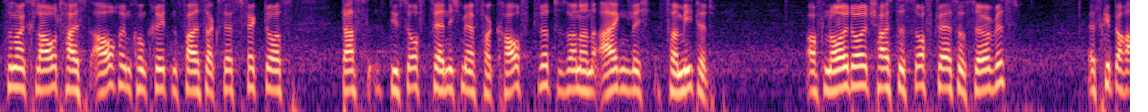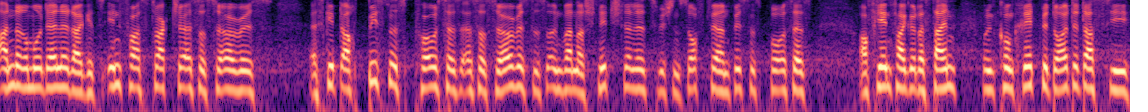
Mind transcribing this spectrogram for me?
sondern Cloud heißt auch im konkreten Fall SuccessFactors, dass die Software nicht mehr verkauft wird, sondern eigentlich vermietet. Auf Neudeutsch heißt es Software as a Service. Es gibt auch andere Modelle, da gibt es Infrastructure as a Service. Es gibt auch Business Process as a Service, das ist irgendwann eine Schnittstelle zwischen Software und Business Process. Auf jeden Fall gehört das dahin und konkret bedeutet das, Sie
